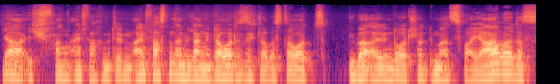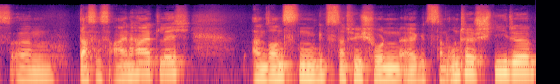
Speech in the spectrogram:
Ja, ich fange einfach mit dem Einfachsten an. Wie lange dauert es? Ich glaube, es dauert überall in Deutschland immer zwei Jahre. Das, ähm, das ist einheitlich. Ansonsten gibt es natürlich schon äh, gibt's dann Unterschiede.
